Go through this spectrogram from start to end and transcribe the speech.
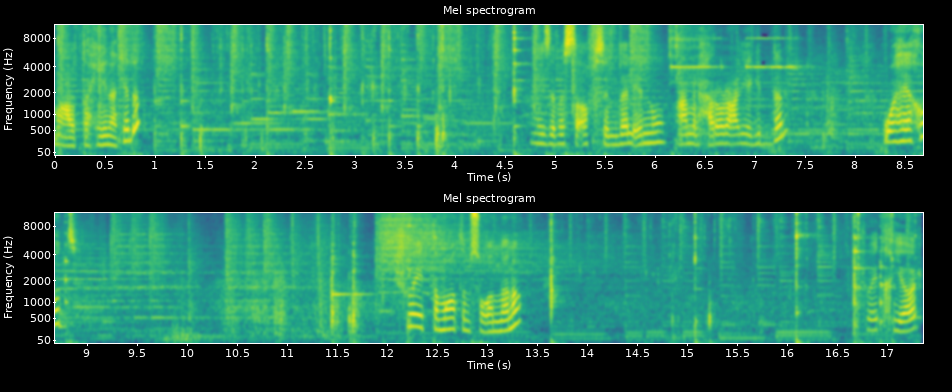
مع الطحينة كده. عايزة بس أفصل ده لأنه عامل حرارة عالية جدا. وهاخد شوية طماطم صغننة شوية خيار.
